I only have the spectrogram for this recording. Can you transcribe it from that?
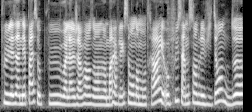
plus les années passent, au plus voilà, j'avance dans ma réflexion, dans mon travail, au plus ça me semble évident de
